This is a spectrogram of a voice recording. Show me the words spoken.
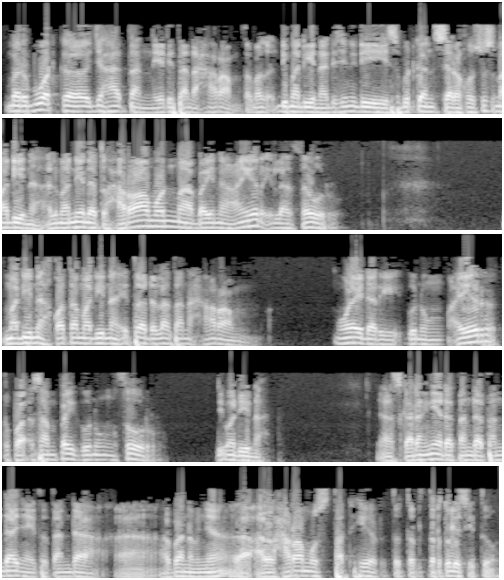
berbuat kejahatan ya di tanah haram. Termasuk di Madinah. Di sini disebutkan secara khusus Madinah. al-Madinah itu haramun ma baina air ila thawr. Madinah kota Madinah itu adalah tanah haram. Mulai dari gunung air sampai gunung Thur di Madinah. Ya sekarang ini ada tanda-tandanya itu tanda uh, apa namanya uh, al-haramus tathir. Itu tertulis itu.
